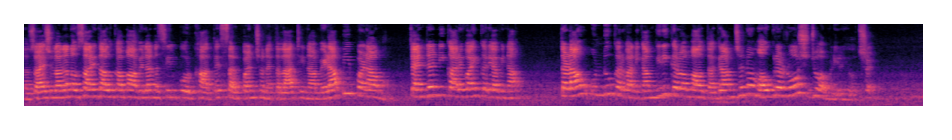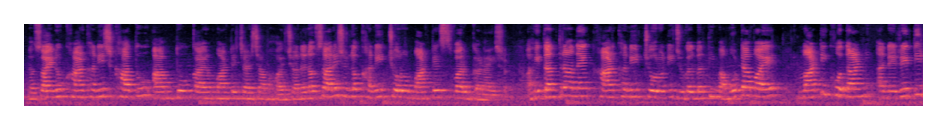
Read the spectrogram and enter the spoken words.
નવસારી જિલ્લાના નવસારી તાલુકામાં આવેલા નસીલપુર ખાતે સરપંચ અને તલાટીના મેળાપી પડાવમાં ટેન્ડરની કાર્યવાહી કર્યા વિના તળાવ ઊંડું કરવાની કામગીરી કરવામાં આવતા ગ્રામજનોમાં ઉગ્ર રોષ જોવા મળી રહ્યો છે. નવસારીનું ખાણ ખનીજ ખાતું આમ તો કાયમ માટે ચર્ચામાં હોય છે અને નવસારી જિલ્લો ખનીજ ચોરો માટે સ્વર્ગ ગણાય છે. અહીં તંત્ર અને ખાણ ખનીજ ચોરોની જુગલબંધીમાં મોટા પાયે માટી ખોદાણની અને રેતી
